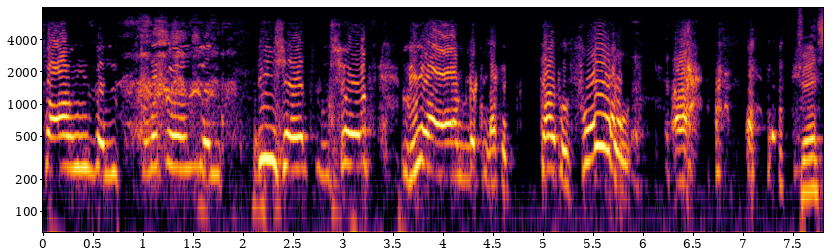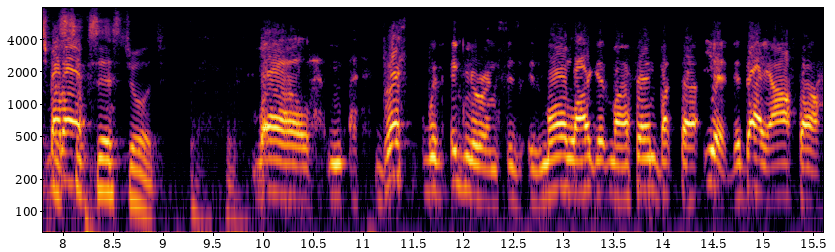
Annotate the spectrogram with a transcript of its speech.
thongs and slippers and t-shirts and shorts. And here I am looking like a total fool. Uh, Dress for uh, success, George. well, dressed with ignorance is, is more like it, my friend. But uh, yeah, the day after,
